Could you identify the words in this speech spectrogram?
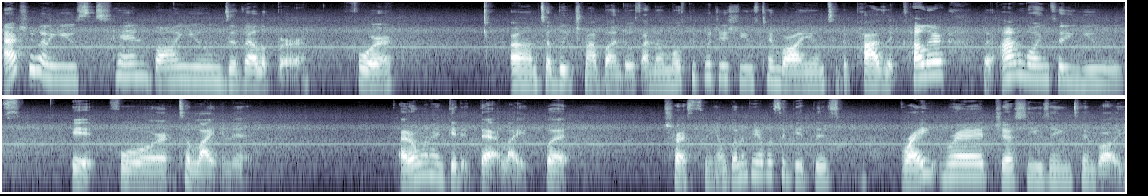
actually going to use 10 volume developer for um, to bleach my bundles. I know most people just use 10 volume to deposit color, but I'm going to use it for to lighten it. I don't want to get it that light, but trust me, I'm going to be able to get this bright red just using 10 volume.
